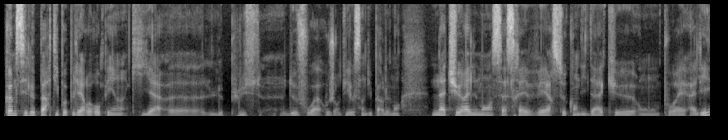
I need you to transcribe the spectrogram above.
comme c'est le Parti populaire européen qui a le plus de voix aujourd'hui au sein du Parlement, naturellement, ça serait vers ce candidat qu'on pourrait aller.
